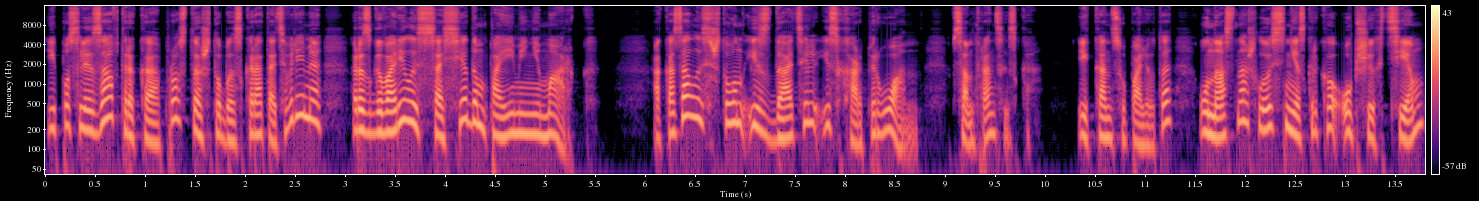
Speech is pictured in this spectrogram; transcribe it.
И после завтрака, просто чтобы скоротать время, разговорилась с соседом по имени Марк. Оказалось, что он издатель из Harper One в Сан-Франциско и к концу полета у нас нашлось несколько общих тем,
